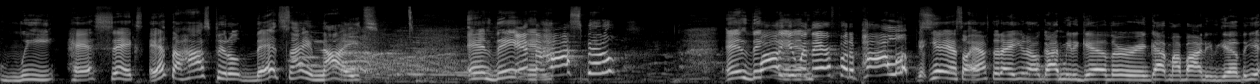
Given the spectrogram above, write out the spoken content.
we had sex at the hospital that same night. And then In the hospital? And then While you were there for the polyps? Yeah, so after they, you know, got me together and got my body together, yeah,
